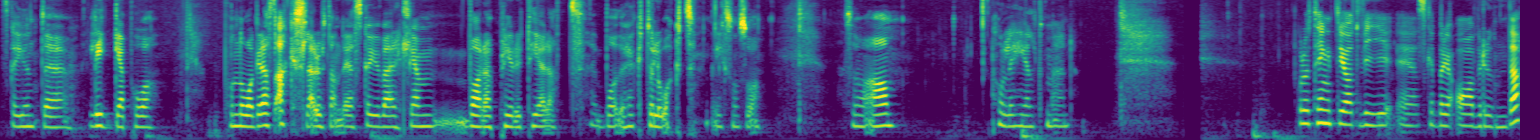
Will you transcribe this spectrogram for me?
ska ju inte ligga på, på någras axlar utan det ska ju verkligen vara prioriterat både högt och lågt. Liksom så. så ja, håller helt med. Och då tänkte jag att vi eh, ska börja avrunda.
